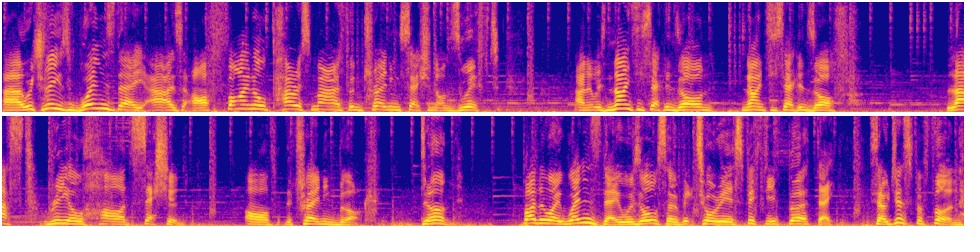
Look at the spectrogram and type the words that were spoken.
uh, which leaves Wednesday as our final Paris Marathon training session on Zwift. And it was 90 seconds on, 90 seconds off. Last real hard session of the training block done. By the way, Wednesday was also Victoria's 50th birthday. So just for fun,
